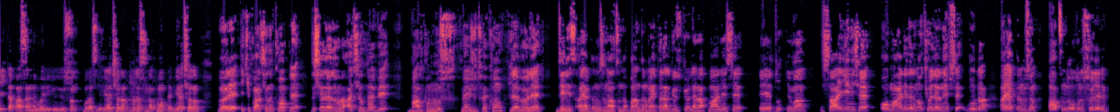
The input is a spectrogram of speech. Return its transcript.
İlk defa sen de bu evi görüyorsun. Burasını bir açalım. Burasını da komple bir açalım. Böyle iki parçanın komple dışarıya doğru açıldığı bir balkonumuz mevcut ve komple böyle deniz ayaklarımızın altında. Bandırmaya kadar gözüküyor. Levent Mahallesi, e, Dut Liman, Sahil Yenice, o mahallelerin, o köylerin hepsi burada ayaklarımızın altında olduğunu söyleyelim.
